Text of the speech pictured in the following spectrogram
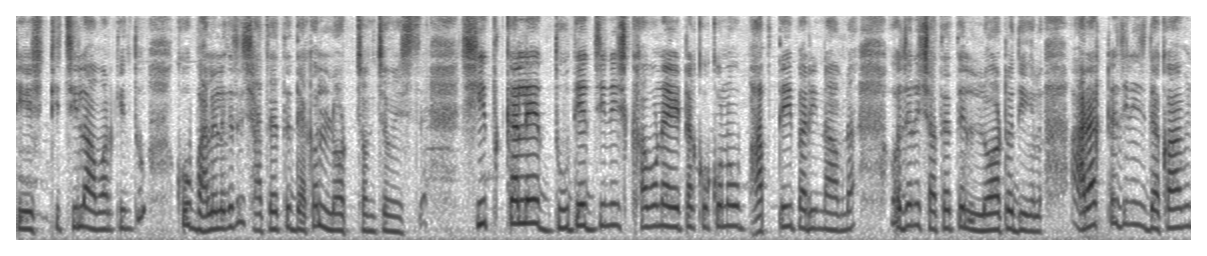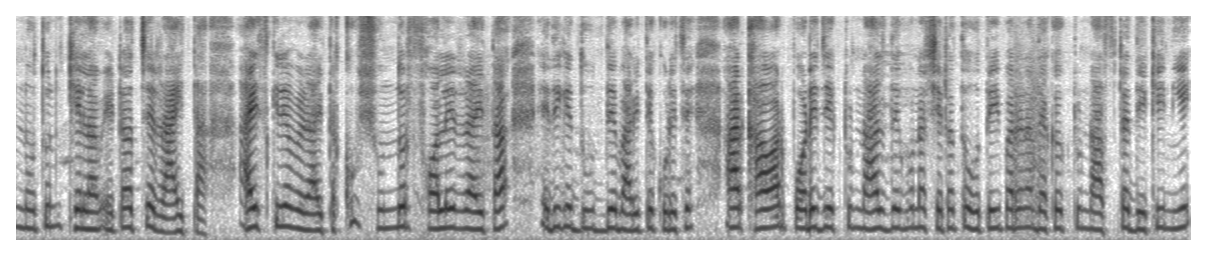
টেস্টি ছিল, আমার কিন্তু খুব ভালো লেগেছে। সাথে সাথে দেখো লট চমচম এসছে। শীতকালে দুধের জিনিস খাব না, এটা কখনো ভাবতেই পারি না আমরা। ওই জন্য সাথে সাথে লটও দিয়ে গেলো। আর একটা জিনিস দেখো, আমি নতুন খেলাম, এটা হচ্ছে রায়তা আইসক্রিমের রায়তা। খুব সুন্দর ফলের রায়তা, এদিকে দুধ দিয়ে বাড়িতে করেছে। আর খাওয়ার পরে যে একটু নাচ দেখব না, সেটা তো হতেই পারে না। দেখো একটু নাচটা দেখে নিয়ে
